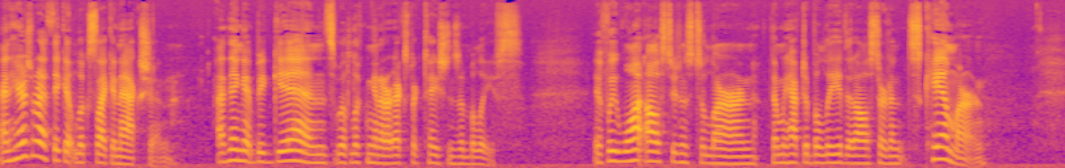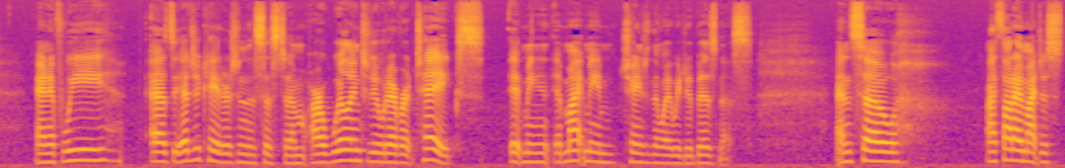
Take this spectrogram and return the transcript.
And here's what I think it looks like in action. I think it begins with looking at our expectations and beliefs. If we want all students to learn, then we have to believe that all students can learn. And if we, as the educators in the system, are willing to do whatever it takes, it mean it might mean changing the way we do business. And so I thought I might just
